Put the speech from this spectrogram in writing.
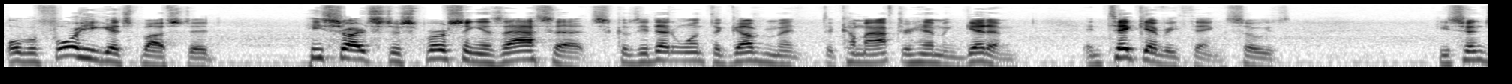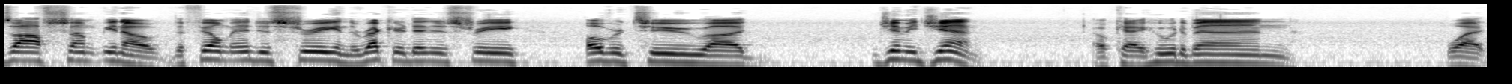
or before he gets busted, he starts dispersing his assets because he doesn't want the government to come after him and get him and take everything. So he sends off some, you know, the film industry and the record industry over to uh, Jimmy Ginn, okay, who would have been, what,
